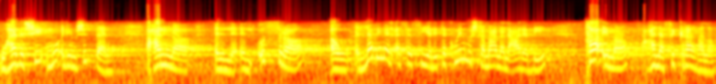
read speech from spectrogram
وهذا شيء مؤلم جدا عنا الأسرة أو اللبنة الأساسية لتكوين مجتمعنا العربي قائمة على فكرة غلط.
